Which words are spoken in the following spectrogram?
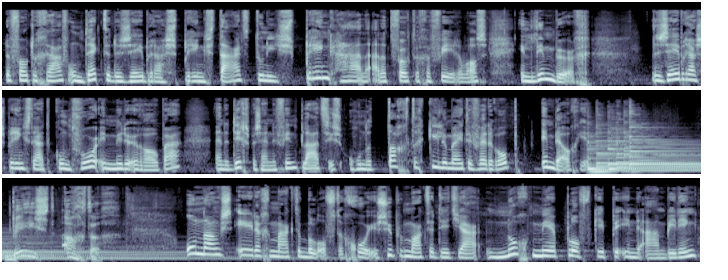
De fotograaf ontdekte de zebra-springstaart... toen hij springhanen aan het fotograferen was in Limburg. De zebra-springstaart komt voor in Midden-Europa... en de dichtstbijzijnde vindplaats is 180 kilometer verderop in België. Beestachtig. Ondanks eerder gemaakte beloften gooien supermarkten dit jaar nog meer plofkippen in de aanbieding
